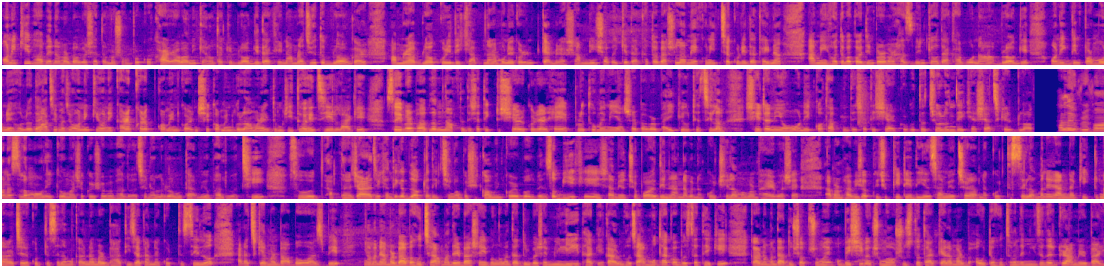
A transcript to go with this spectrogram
অনেকেই ভাবেন আমার বাবার সাথে আমার সম্পর্ক খারাপ, আমি কেন তাকে ব্লগে দেখাই না? আমরা যেহেতু ব্লগার আমরা ব্লগ করে দেখি, আপনারা মনে করেন ক্যামেরার সামনেই সবাইকে দেখাতে হবে। আসলে আমি এখন ইচ্ছা করে দেখাই না। আমি হয়তো বা কয়েকদিন পর আমার হাজব্যান্ডকেও দেখাবো না ব্লগে অনেক দিন পর মনে হলো মাঝে মাঝে অনেকে অনেক খারাপ খারাপ কমেন্ট করেন। সে কমেন্টগুলো আমার একদম হৃদয়ে হয়েছে লাগে। সো এবার ভাবলাম, না, আপনাদের সাথে একটু শেয়ার করি। আর হ্যাঁ প্রথমে আমি আসার বাবার বাইকে উঠেছিলাম। সেটা নিয়েও অনেক কথা আপনাদের সাথে শেয়ার করব। তো চলুন দেখে আসি আজকের ব্লগ হ্যালো এভরিওয়ান আসসালামু আলাইকুম আশা করি সবাই ভালো আছেন। আল্লাহ রহমতে আমিও ভালো আছি। সো আপনারা যারা যেখান থেকে ব্লগটা দেখছেন, অবশ্যই কমেন্ট করে বলবেন। সো বিয়ে খেয়ে এসে আমি হচ্ছে পরের দিন রান্নাবান্না করছিলাম আমার ভাইয়ের বাসায়। আমার ভাবি সব কিছু কেটে দিয়েছে, আমি হচ্ছে রান্না করতেছিলাম। মানে রান্নাকে একটু নাড়াচাড়া করতেছিলাম, কারণ আমার ভাতিজা কান্না করতেছিল। আর আজকে আমার বাবাও আসবে। মানে আমার বাবা হচ্ছে আমাদের বাসায় এবং আমার দাদুর বাসায় মিলিয়েই থাকে। কারণ হচ্ছে আম্মু থাকা অবস্থা থেকে, কারণ আমার দাদু সবসময়, বেশিরভাগ সময় অসুস্থ থাকে। আর আমার ওইটা হচ্ছে আমাদের নিজেদের গ্রামের বাড়ি।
